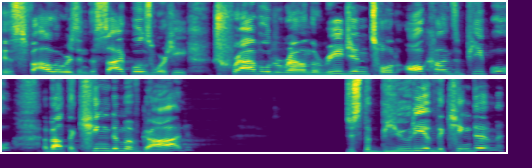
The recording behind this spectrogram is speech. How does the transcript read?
his followers and disciples, where he traveled around the region, told all kinds of people about the kingdom of God, just the beauty of the kingdom,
